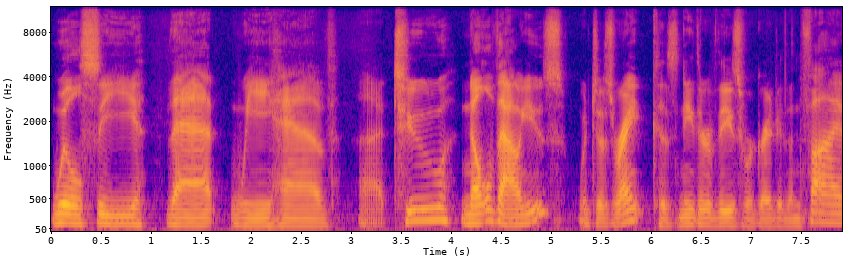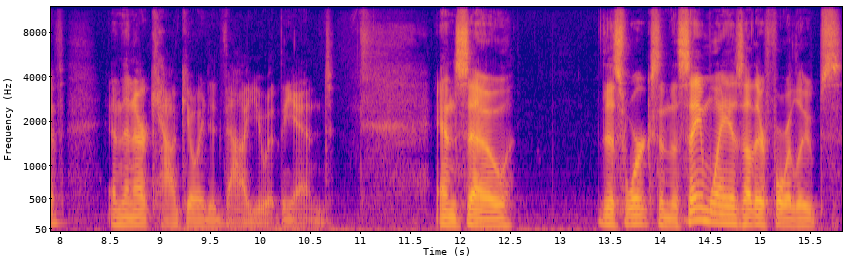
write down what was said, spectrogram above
we'll see that we have uh, two null values, which is right because neither of these were greater than 5, and then our calculated value at the end. And so this works in the same way as other for loops,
